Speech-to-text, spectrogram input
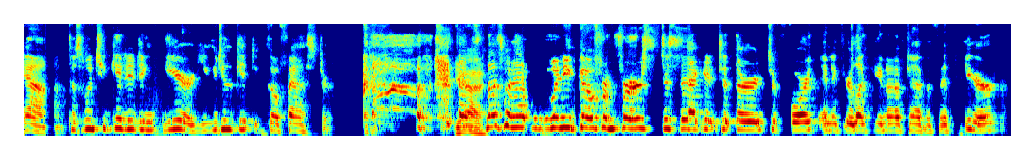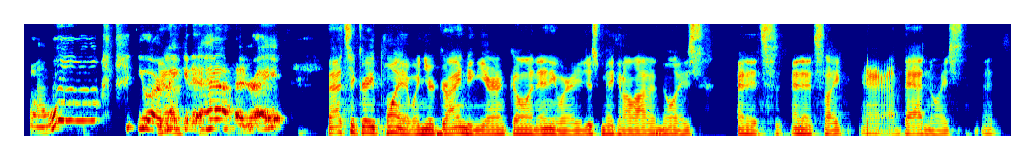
Yeah, because once you get it in gear, you do get to go faster. that's, yeah. that's what happens when you go from first to second to third to fourth. And if you're lucky enough to have a fifth gear, you are yeah. making it happen, right? That's a great point. When you're grinding, you aren't going anywhere. You're just making a lot of noise. And it's and it's like eh, bad noise. It's,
